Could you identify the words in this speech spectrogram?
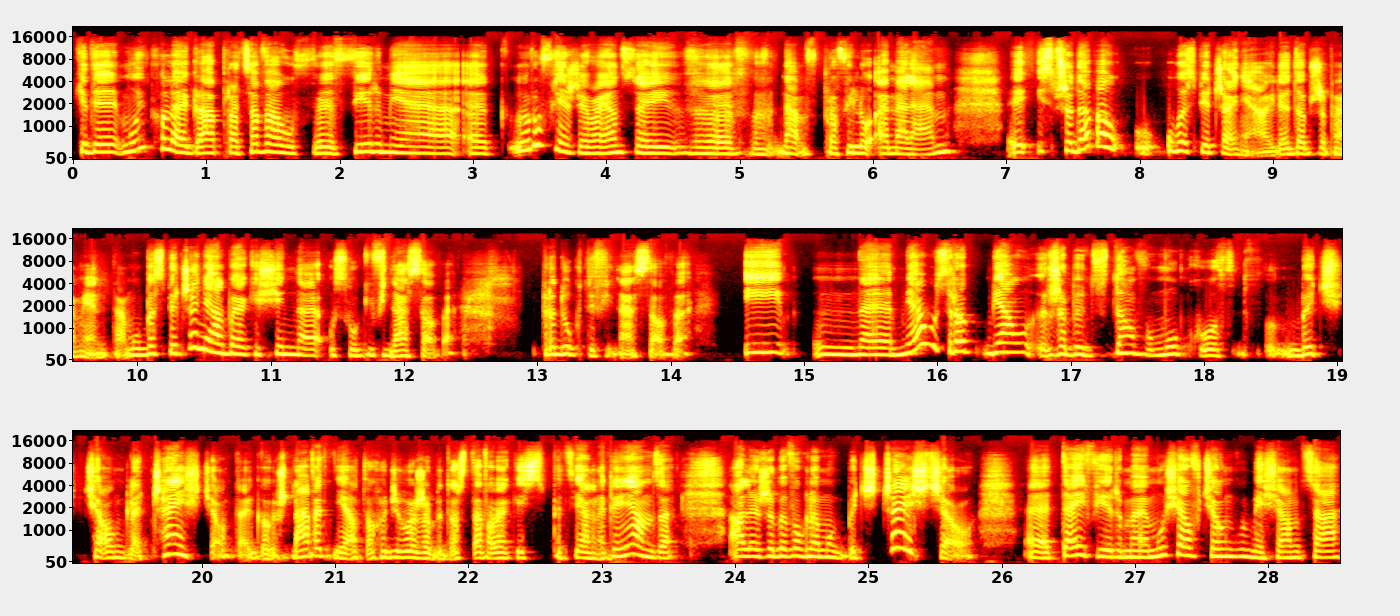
kiedy mój kolega pracował w firmie e, również działającej w, w, na, w profilu MLM e, i sprzedawał ubezpieczenia, o ile dobrze pamiętam. Ubezpieczenia albo jakieś inne usługi finansowe produkty finansowe. I mm, miał, miał, żeby znowu mógł być ciągle częścią tego, już nawet nie o to chodziło, żeby dostawał jakieś specjalne pieniądze, ale żeby w ogóle mógł być częścią e, tej firmy, musiał w ciągu miesiąca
